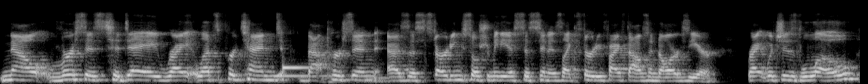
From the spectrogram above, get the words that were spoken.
now, versus today, right? Let's pretend that person as a starting social media assistant is like $35,000 a year, right? Which is low.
